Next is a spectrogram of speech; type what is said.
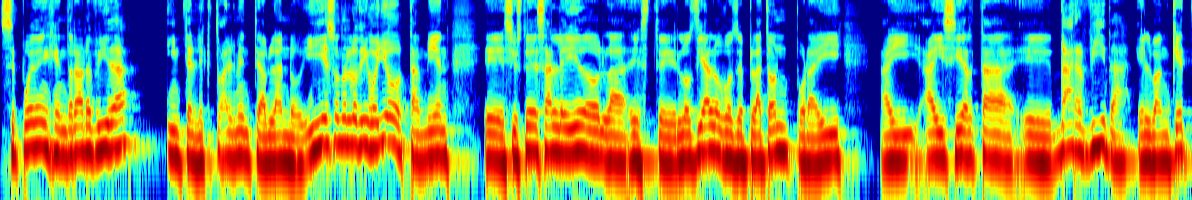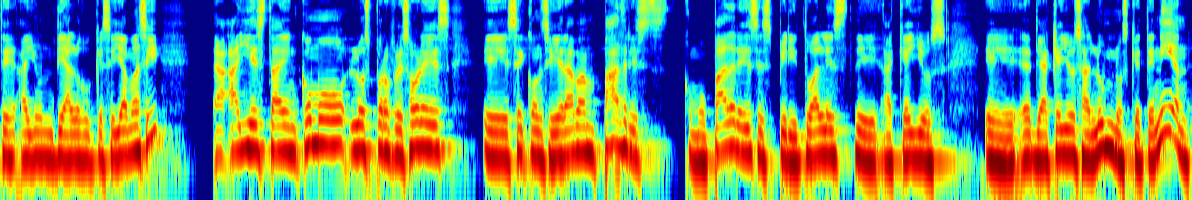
Se puede engendrar vida intelectualmente hablando. Y eso no lo digo yo, también eh, si ustedes han leído este, los diálogos de Platón, por ahí hay, cierta eh, dar vida, el banquete, hay un diálogo que se llama así. Ahí está en cómo los profesores eh, se consideraban padres, como padres espirituales de aquellos, de aquellos alumnos que tenían.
